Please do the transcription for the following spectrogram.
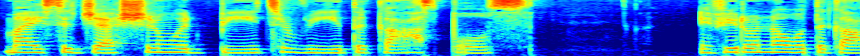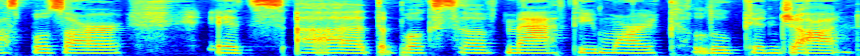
My suggestion would be to read the Gospels. If you don't know what the Gospels are, it's uh, the books of Matthew, Mark, Luke, and John.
